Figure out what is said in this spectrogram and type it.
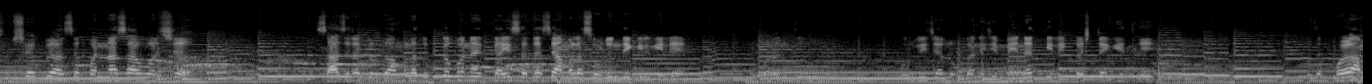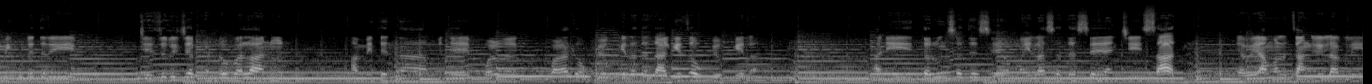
सुशभ्य असं पन्नासा वर्ष साजरा करतो. आम्हाला दुःख पण आहेत. काही सदस्य आम्हाला सोडून देखील गेले आहेत. परंतु पूर्वीच्या लोकांनी जी मेहनत केली कष्ट घेतले त्याचं फळ आम्ही कुठेतरी जेजुरीच्या खंडोबाला आणून आम्ही त्यांना म्हणजे फळ फळाचा उपयोग केला त्या जागेचा उपयोग केला. आणि तरुण सदस्य महिला सदस्य यांची साथ यावेळी आम्हाला चांगली लागली.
